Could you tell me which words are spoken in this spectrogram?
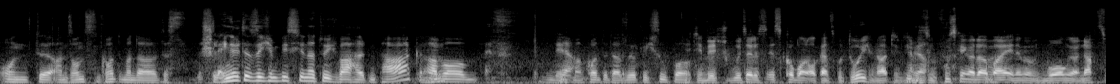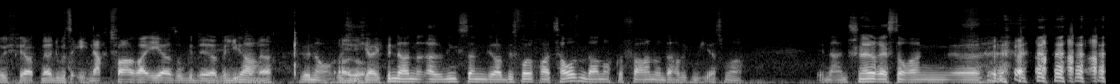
Und äh, ansonsten konnte man da, das schlängelte sich ein bisschen natürlich, war halt ein Park, aber äh, nee, Ja. man konnte da wirklich super. Mit dem welche Uhrzeit es ist, kommt man auch ganz gut durch und hat die Ja. bisschen Fußgänger dabei, ne, wenn man morgen oder nachts durchfährt. Ne? Du bist eh Nachtfahrer eher so der Beliebte, ja, ne? genau, richtig. Also- Ja, ich bin dann allerdings dann ja, bis Wolfratshausen da noch gefahren und da habe ich mich erstmal in einem Schnellrestaurant äh,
